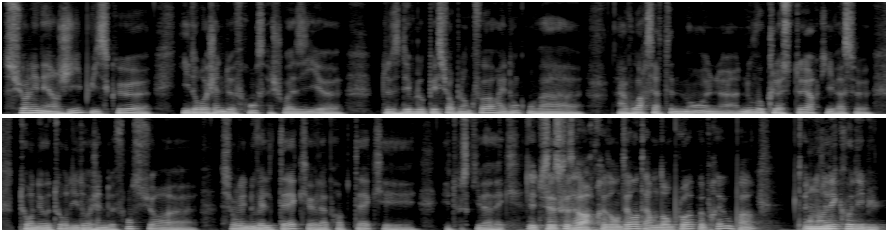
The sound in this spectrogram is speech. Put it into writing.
sur l'énergie, puisque Hydrogène de France a choisi de se développer sur Blanquefort. Et donc, on va avoir certainement un nouveau cluster qui va se tourner autour d'Hydrogène de France sur, euh, sur les nouvelles tech, la prop tech et, et, tout ce qui va avec. Et tu sais ce que ça va représenter en termes d'emploi à peu près ou pas? On n'en est qu'au début.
